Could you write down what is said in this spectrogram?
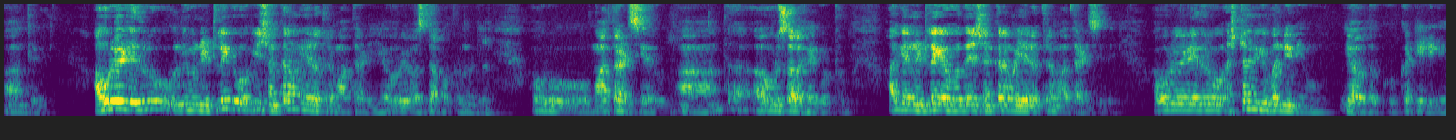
ಅಂತೇಳಿ. ಅವರು ಹೇಳಿದರು ನೀವು ನಿಟ್ಲಿಗೆ ಹೋಗಿ ಶಂಕರಮಯ್ಯರ ಹತ್ರ ಮಾತಾಡಿ ಅವರು ವ್ಯವಸ್ಥಾಪಕರು ನೋಡಿ. ಅವರು ಮಾತಾಡಿಸಿದರು ಅಂತ ಅವರು ಸಲಹೆ ಕೊಟ್ಟರು. ಹಾಗೆ ನಿಟ್ಲಿಗೆ ಹೋದೆ ಶಂಕರಮಯ್ಯರ ಹತ್ರ ಮಾತಾಡಿಸಿದೆ. ಅವರು ಹೇಳಿದರು ಅಷ್ಟಮಿಗೆ ಬನ್ನಿ ನೀವು. ಯಾವುದಕ್ಕೂ ಕಟೀಲಿಗೆ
